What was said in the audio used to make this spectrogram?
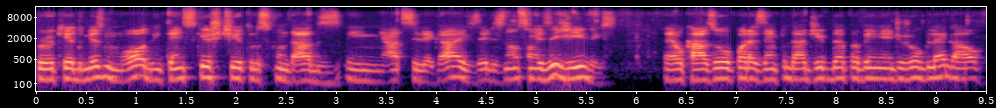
porque do mesmo modo entende-se que os títulos fundados em atos ilegais, eles não são exigíveis. É o caso, por exemplo, da dívida proveniente de jogo legal,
